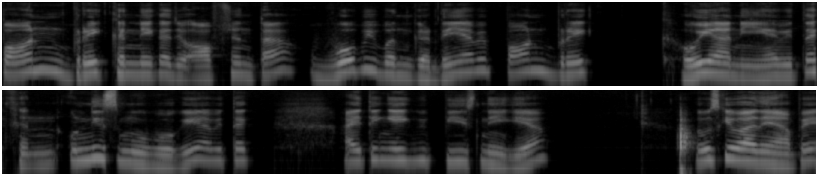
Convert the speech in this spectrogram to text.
पॉन ब्रेक करने का जो ऑप्शन था, वो भी बंद कर दिया। यहाँ पे पॉन ब्रेक हो या नहीं है अभी तक उन्नीस मूव हो गए अभी तक। आई थिंक एक भी पीस नहीं गया। तो उसके बाद यहाँ पे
